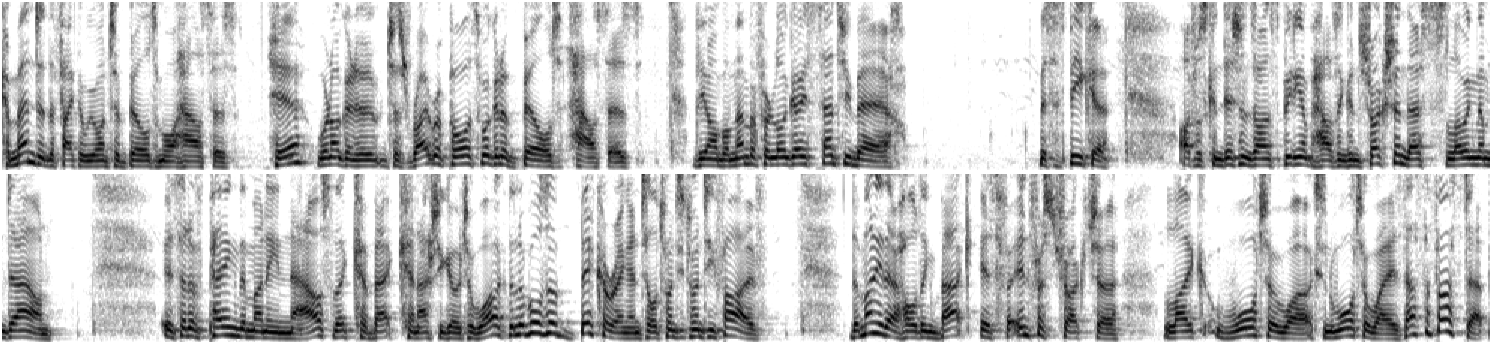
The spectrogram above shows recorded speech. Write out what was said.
commended the fact that we want to build more houses. Here, we're not going to just write reports, we're going to build houses. The Honourable Member for Longueuil Saint Hubert. Mr. Speaker, Ottawa's conditions aren't speeding up housing construction, they're slowing them down. Instead of paying the money now so that Quebec can actually go to work, the Liberals are bickering until 2025. The money they're holding back is for infrastructure like waterworks and waterways. That's the first step.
